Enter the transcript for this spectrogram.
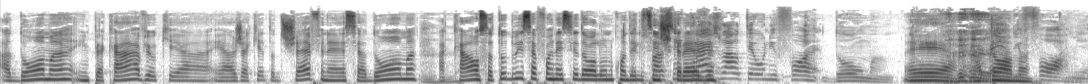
a doma impecável, que é a, é a jaqueta do chefe, né? Essa é a doma, uhum. a calça, tudo isso é fornecido ao aluno quando ele, ele se inscreve. Assim, traz lá o teu uniforme, doma. É, a doma. Uniforme.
